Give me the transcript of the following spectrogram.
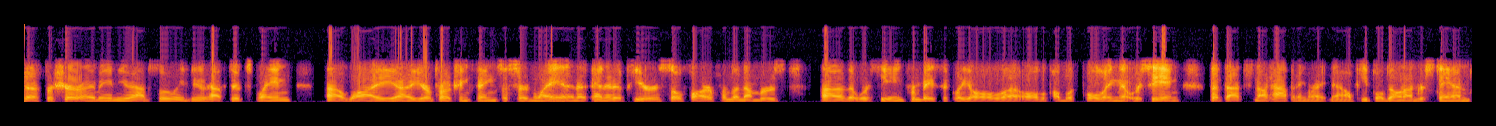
uh, for sure. I mean, you absolutely do have to explain uh, why uh, you're approaching things a certain way, and it, and it appears so far from the numbers uh, that we're seeing, from basically all uh, all the public polling that we're seeing, that that's not happening right now. People don't understand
